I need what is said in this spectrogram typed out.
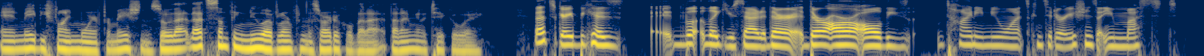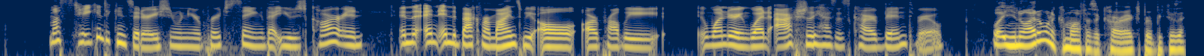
and maybe find more information. So that that's something new I've learned from this article that I that I'm going to take away. That's great because, eh, like you said, there there are all these tiny nuanced considerations that you must must take into consideration when you're purchasing that used car. And in the and in the back of our minds, we all are probably wondering what actually has this car been through. Well, you know, I don't want to come off as a car expert because I,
